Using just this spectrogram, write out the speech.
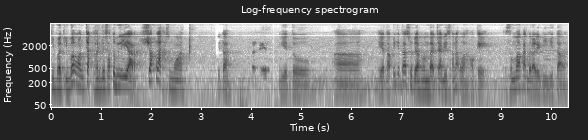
Tiba-tiba loncat harga 1 miliar. Shock lah semua kita Oke. gitu. Eh, ya tapi kita sudah membaca di sana, wah oke, semua akan beralih digital.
